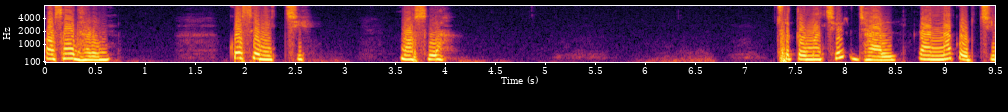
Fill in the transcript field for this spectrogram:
অসাধারণ। কষে নিচ্ছি মশলা। ছোট মাছের ঝাল রান্না করছি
